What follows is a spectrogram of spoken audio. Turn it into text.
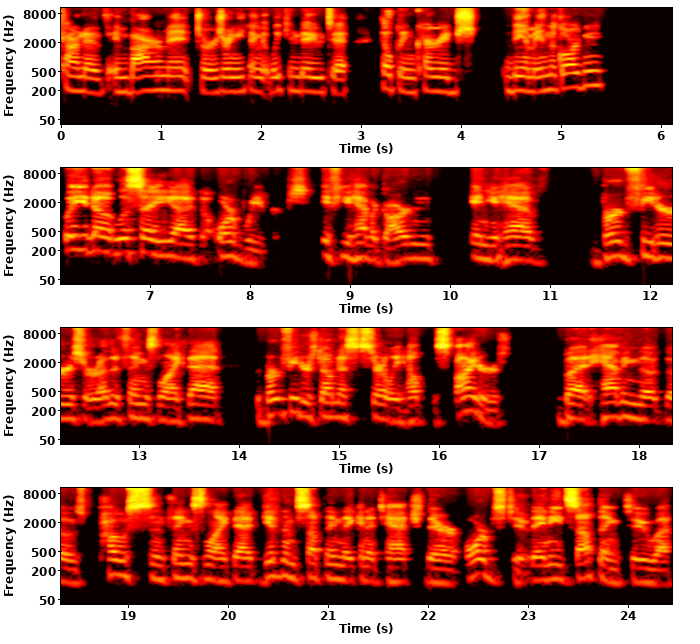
kind of environment or is there anything that we can do to help encourage them in the garden? Well, you know, let's say uh, the orb weavers. If you have a garden and you have bird feeders or other things like that, the bird feeders don't necessarily help the spiders, but having the, those posts and things like that give them something they can attach their orbs to. They need something to uh,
